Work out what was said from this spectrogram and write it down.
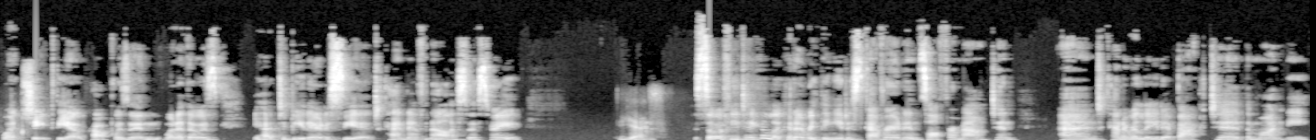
what shape the outcrop was in. One of those you had to be there to see it kind of analysis, right? Yes. So if you take a look at everything you discovered in Sulphur Mountain and kind of relate it back to the Montney,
